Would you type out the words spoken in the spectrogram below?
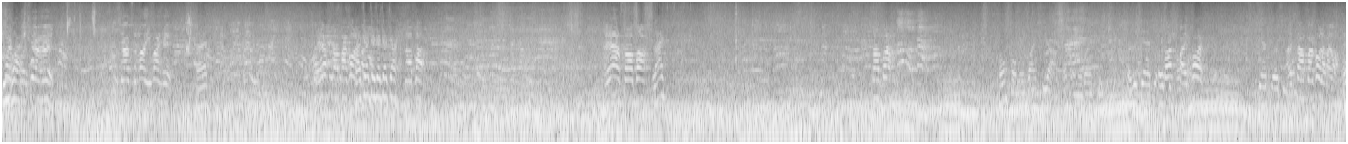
一块，哎，虾子卖一卖嘿，哎，哎呀，三百过来，加加加加加，三百，哎呀，三百，来，三百，通膨没关系啊，通膨没关系，可是现在是二十，三百块。现在是二十，三百过来没有？如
